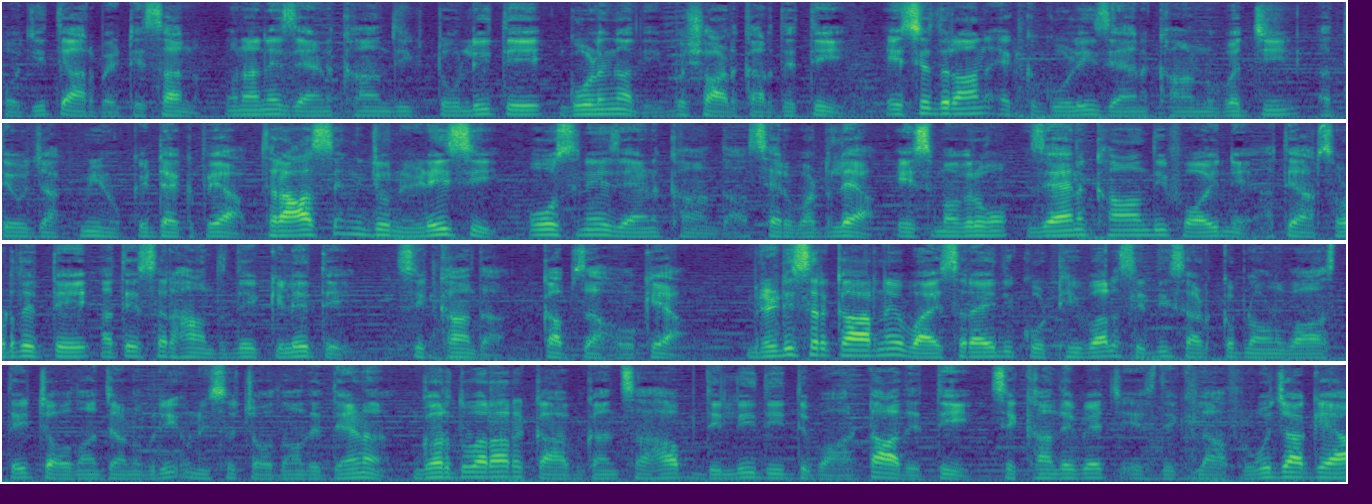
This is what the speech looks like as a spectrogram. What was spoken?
ਫੌਜੀ ਤਿਆਰ ਬੈਠੇ ਸਨ। ਉਹਨਾਂ ਨੇ ਜ਼ੈਨ ਖਾਨ ਦੀ ਟੋਲੀ ਤੇ ਗੋਲੀਆਂ ਦੀ ਵਿਛਾੜ ਕਰ ਦਿੱਤੀ। ਇਸੇ ਦੌਰਾਨ ਇੱਕ ਗੋਲੀ ਜ਼ੈਨ ਖਾਨ ਨੂੰ ਵੱਜੀ ਅਤੇ ਉਹ ਜ਼ਖਮੀ ਹੋ ਕੇ ਡਿੱਗ ਪਿਆ। ਥਰਾਜ ਸਿੰਘ ਜੋ ਨੇੜੇ ਸੀ ਉਸ ਨੇ ਜ਼ੈਨ ਖਾਨ ਦਾ ਸਿਰ ਵੱਢ ਲਿਆ। ਇਸ ਮਗਰੋਂ ਜ਼ੈਨ ਖਾਨ ਦੀ ਫੌਜ ਨੇ ਹਥਿਆਰ ਸੁੱਟ ਦਿੱਤੇ ਅਤੇ ਸਰਹੰਦ ਦੇ ਕਿਲੇ ਤੇ ਸਿੱਖਾਂ ਦਾ ਕਬਜ਼ਾ ਹੋ ਗਿਆ। ਬ੍ਰਿਟਿਸ਼ ਸਰਕਾਰ ਨੇ ਵਾਇਸਰਾਏ ਦੀ ਕੋਠੀ ਵੱਲ ਸਿੱਧੀ ਸੜਕ ਬਣਾਉਣ ਵਾਸਤੇ 14 ਜਨਵਰੀ 1914 ਦੇ ਦਿਨ ਗੁਰਦੁਆਰਾ ਰਕਾਬਗੰਜ ਸਾਹਿਬ ਦਿੱਲੀ ਦੀ ਦੀਵਾਰ ਢਾ ਦਿੱਤੀ। ਸਿੱਖਾਂ ਦੇ ਵਿੱਚ ਇਸ ਦੇ ਖਿਲਾਫ ਰੋਜ ਆ ਗਿਆ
